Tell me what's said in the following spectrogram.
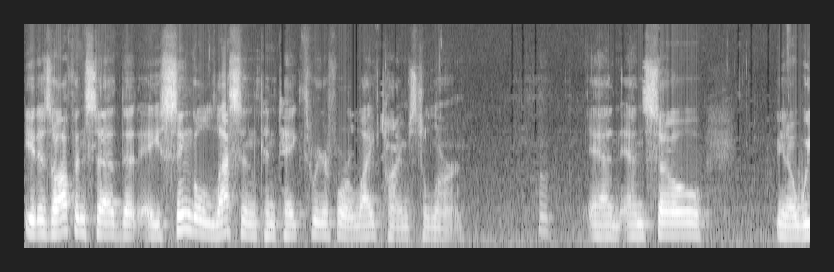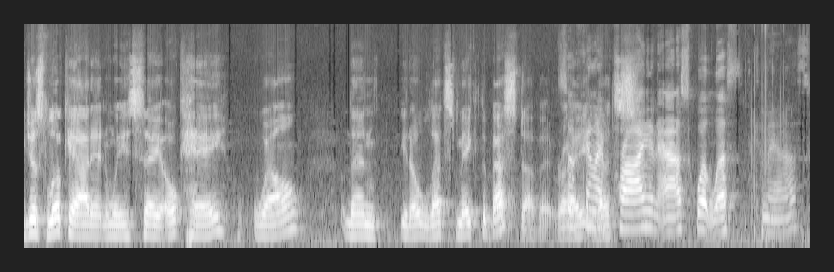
it is often said that a single lesson can take three or four lifetimes to learn. Hmm. And, and so, you know, we just look at it and we say, okay, well, then, you know, let's make the best of it, right? So can let's, I pry and ask what lesson, can I ask?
